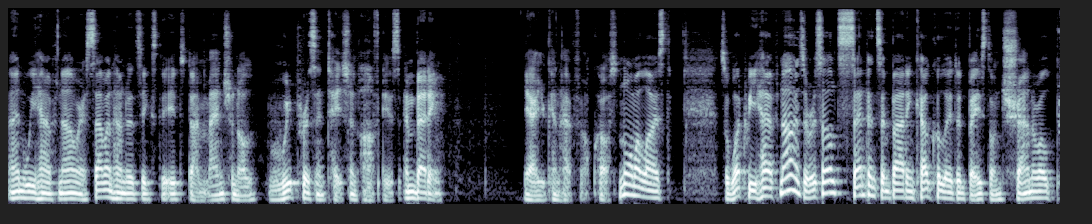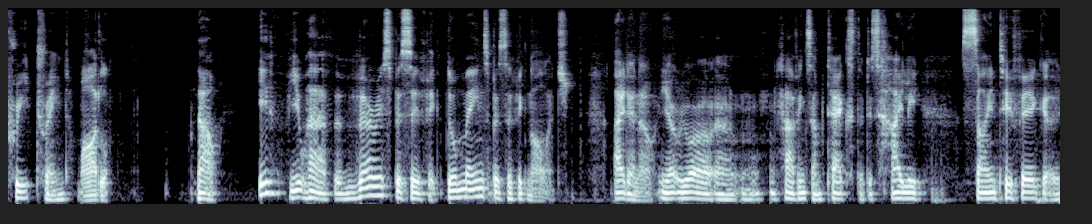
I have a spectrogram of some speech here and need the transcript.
and we have now a 768 dimensional representation of this embedding. Yeah, you can have, of course, normalized. So what we have now is a result sentence embedding calculated based on general pre-trained model. Now, if you have a very specific, domain-specific knowledge, I don't know, you, you are uh, having some text that is highly scientific, uh,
